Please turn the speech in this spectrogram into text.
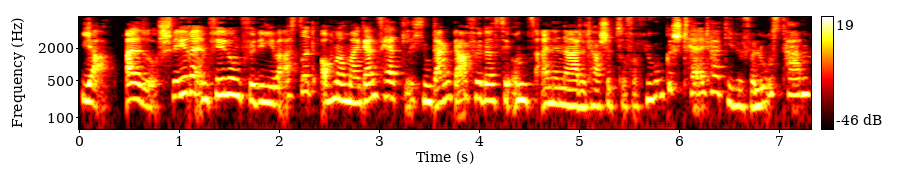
Ja, also schwere Empfehlung für die liebe Astrid. Auch nochmal ganz herzlichen Dank dafür, dass sie uns eine Nadeltasche zur Verfügung gestellt hat, die wir verlost haben.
